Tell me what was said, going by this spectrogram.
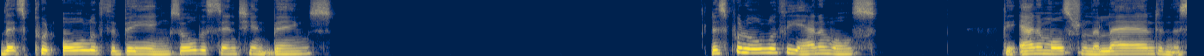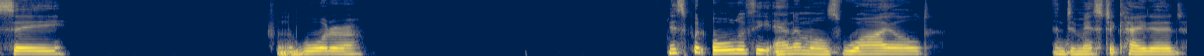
Let's put all of the beings, all the sentient beings. Let's put all of the animals, the animals from the land and the sea, from the water. Let's put all of the animals, wild and domesticated,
